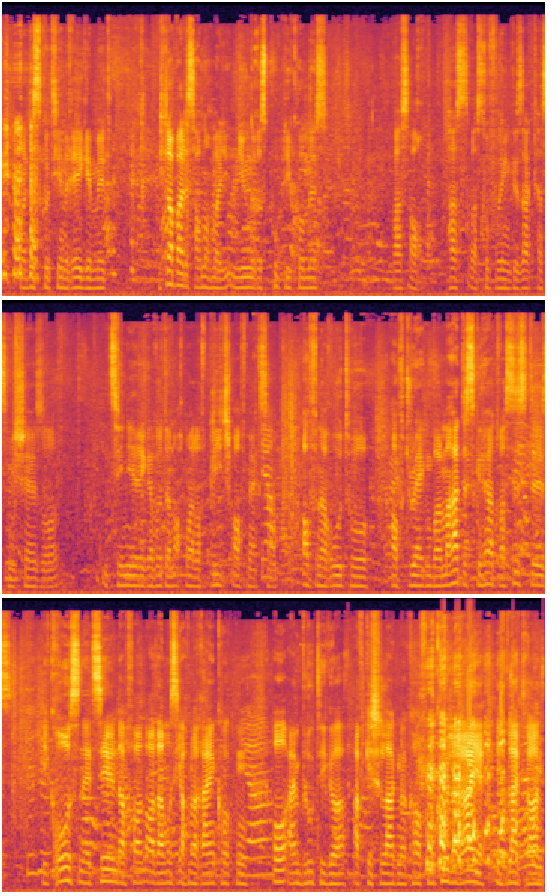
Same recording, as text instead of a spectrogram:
und diskutieren rege mit. Ich glaube, weil das auch nochmal ein jüngeres Publikum ist, was auch passt, was du vorhin gesagt hast, Michelle, so ein Zehnjähriger wird dann auch mal auf Bleach aufmerksam, auf Naruto, auf Dragon Ball. Man hat es gehört, was ist das? Die Großen erzählen davon, oh, da muss ich auch mal reingucken. Oh, ein blutiger, abgeschlagener Kopf, eine coole Reihe. Ich bleib dran.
